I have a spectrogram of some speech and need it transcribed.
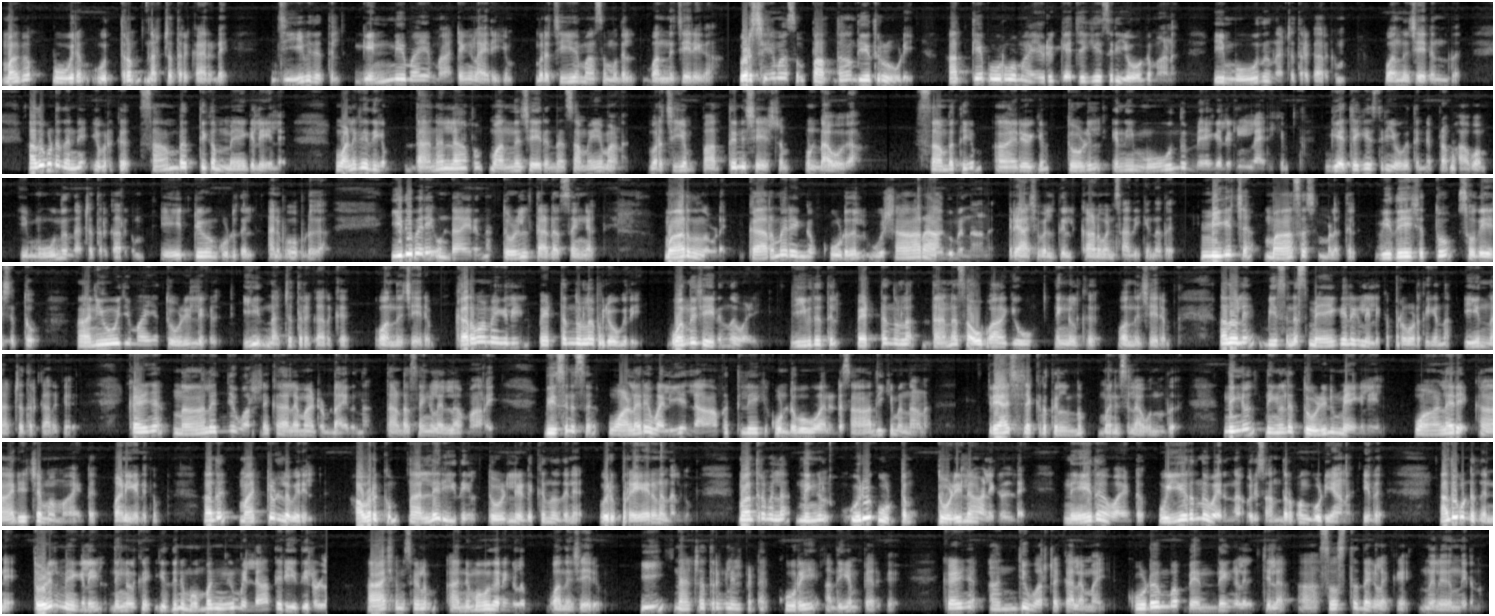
മകം പൂരം ഉത്രം നക്ഷത്രക്കാരുടെ ജീവിതത്തിൽ ഗണ്യമായ മാറ്റങ്ങളായിരിക്കും വൃശ്ചിക മാസം മുതൽ വന്നു ചേരുക. വൃശ്ചിക മാസം പത്താം തീയതിയോടുകൂടി അത്യപൂർവമായ ഒരു ഗജകേസരി യോഗമാണ് ഈ മൂന്ന് നക്ഷത്രക്കാർക്കും വന്നു ചേരുന്നത്. അതുകൊണ്ട് തന്നെ ഇവർക്ക് സാമ്പത്തിക മേഖലയിൽ വളരെയധികം ധനലാഭം വന്നു ചേരുന്ന സമയമാണ് വൃശ്ചികം പത്തിന് ശേഷം ഉണ്ടാവുക. സാമ്പത്തികം ആരോഗ്യം തൊഴിൽ എന്നീ മൂന്ന് മേഖലകളിലായിരിക്കും ഗജകേസരി യോഗത്തിന്റെ പ്രഭാവം ഈ മൂന്ന് നക്ഷത്രക്കാർക്കും ഏറ്റവും കൂടുതൽ അനുഭവപ്പെടുക. ഇതുവരെ ഉണ്ടായിരുന്ന തൊഴിൽ തടസ്സങ്ങൾ മാറുന്നതോടെ കർമ്മരംഗം കൂടുതൽ ഉഷാറാകുമെന്നാണ് രാശിഫലത്തിൽ കാണുവാൻ സാധിക്കുന്നത്. മികച്ച മാസശമ്പളത്തിൽ വിദേശത്തോ സ്വദേശത്തോ അനുയോജ്യമായ തൊഴിലുകൾ ഈ നക്ഷത്രക്കാർക്ക് വന്നു ചേരും. കർമ്മമേഖലയിൽ പെട്ടെന്നുള്ള പുരോഗതി വന്നു ചേരുന്നത് വഴി ജീവിതത്തിൽ പെട്ടെന്നുള്ള ധനസൗഭാഗ്യവും നിങ്ങൾക്ക് വന്നു ചേരും. അതുപോലെ ബിസിനസ് മേഖലകളിലേക്ക് പ്രവർത്തിക്കുന്ന ഈ നക്ഷത്രക്കാർക്ക് കഴിഞ്ഞ നാലഞ്ച് വർഷക്കാലമായിട്ടുണ്ടായിരുന്ന തടസ്സങ്ങളെല്ലാം മാറി. ബിസിനസ് വളരെ വലിയ ലാഭത്തിലേക്ക് കൊണ്ടുപോകാനായിട്ട് സാധിക്കുമെന്നാണ് രാജചക്രത്തിൽ നിന്നും മനസ്സിലാവുന്നത്. നിങ്ങൾ നിങ്ങളുടെ തൊഴിൽ മേഖലയിൽ വളരെ കാര്യക്ഷമമായിട്ട് പണിയെടുക്കും. അത് മറ്റുള്ളവരിൽ അവർക്കും നല്ല രീതിയിൽ തൊഴിലെടുക്കുന്നതിന് ഒരു പ്രേരണ നൽകും. മാത്രമല്ല നിങ്ങൾ ഒരു കൂട്ടം തൊഴിലാളികളുടെ നേതാവായിട്ട് ഉയർന്നു വരുന്ന ഒരു സന്ദർഭം കൂടിയാണ് ഇത്. അതുകൊണ്ട് തന്നെ തൊഴിൽ മേഖലയിൽ നിങ്ങൾക്ക് ഇതിനു മുമ്പെങ്ങും ഇല്ലാത്ത രീതിയിലുള്ള ആശംസകളും അനുമോദനങ്ങളും വന്നു ചേരും. ഈ നക്ഷത്രങ്ങളിൽപ്പെട്ട കുറെ അധികം പേർക്ക് കഴിഞ്ഞ അഞ്ചു വർഷക്കാലമായി കുടുംബ ബന്ധങ്ങളിൽ ചില അസ്വസ്ഥതകളൊക്കെ നിലനിന്നിരുന്നു.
